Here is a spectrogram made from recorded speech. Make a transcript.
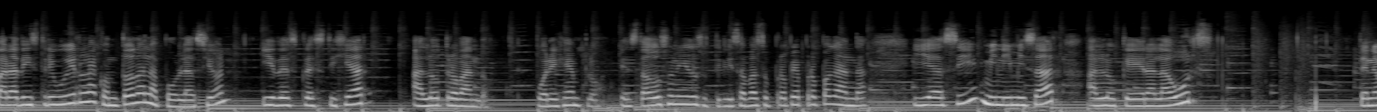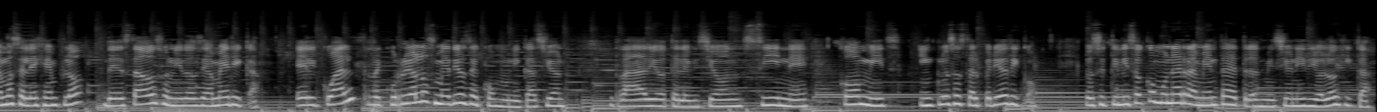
para distribuirla con toda la población y desprestigiar al otro bando? Por ejemplo, Estados Unidos utilizaba su propia propaganda y así minimizar a lo que era la URSS. Tenemos el ejemplo de Estados Unidos de América, el cual recurrió a los medios de comunicación, radio, televisión, cine, cómics, incluso hasta el periódico. Los utilizó como una herramienta de transmisión ideológica.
